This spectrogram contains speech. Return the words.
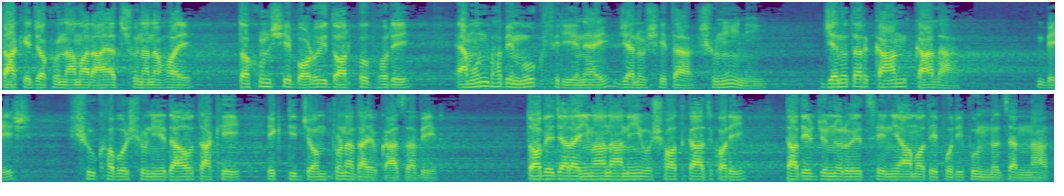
তাকে যখন আমার আয়াত শোনানো হয়, তখন সে বড়ই দর্প ভরে এমনভাবে মুখ ফিরিয়ে নেয় যেন সে তা শুনিয়েনি যেন তার কান কালা। বেশ সুখবর শুনিয়ে দাও তাকে একটি যন্ত্রণাদায়ক আজাবের তবে যারা ইমান আনে ও সৎ কাজ করে তাদের জন্য রয়েছে নিয়ামতে পরিপূর্ণ জান্নাত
